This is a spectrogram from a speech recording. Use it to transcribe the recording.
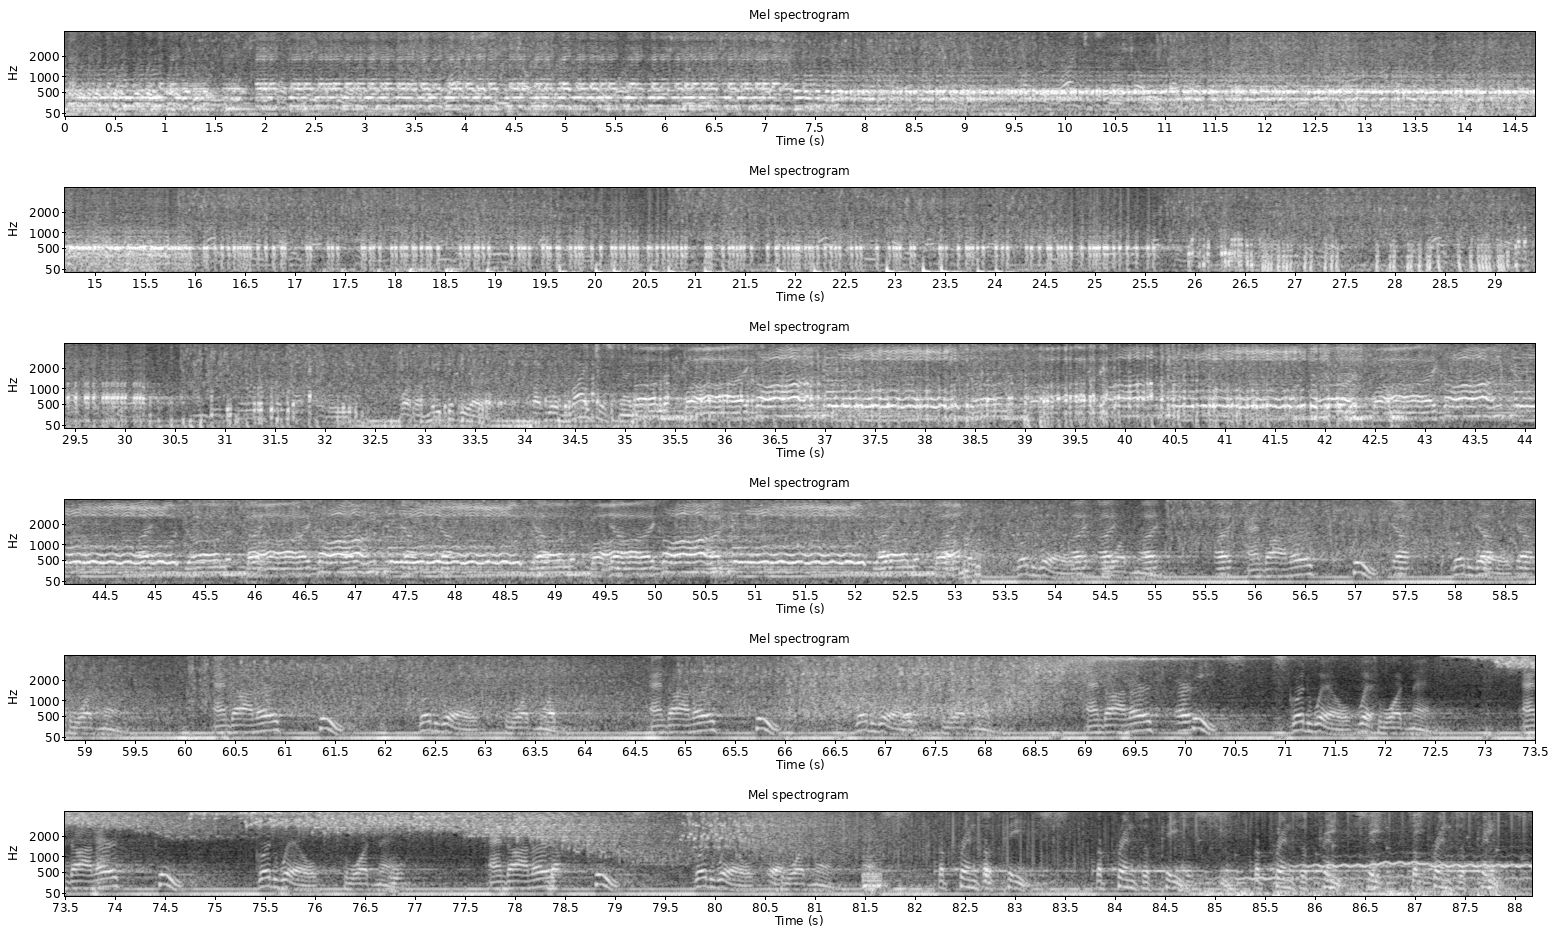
and be proved equity. Righteousness shall be judged righteousness the Prince of Peace, the Prince of Peace, the Prince of Peace.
